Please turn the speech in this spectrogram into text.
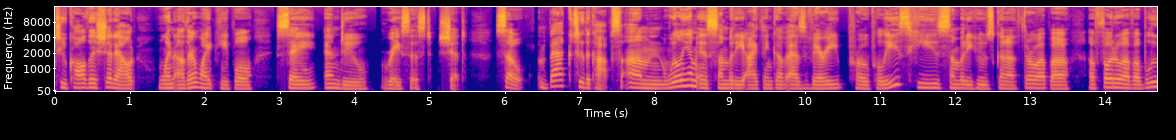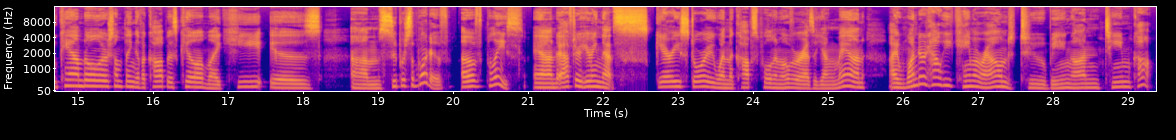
to call this shit out when other white people say and do racist shit. So back to the cops. Um, William is somebody I think of as very pro police. He's somebody who's gonna throw up a, a photo of a blue candle or something if a cop is killed. Like he is um, super supportive of police. And after hearing that scary story when the cops pulled him over as a young man, I wondered how he came around to being on Team Cop.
